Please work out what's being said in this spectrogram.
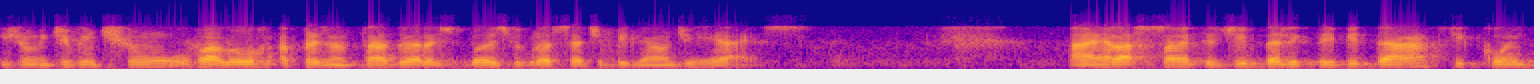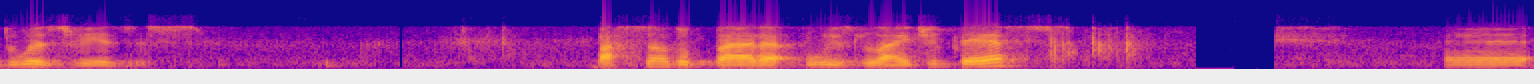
junho de 21 o valor apresentado era de 2,7 bilhão de reais. A relação entre dívida líquida e EBITDA ficou em duas vezes. Passando para o slide 10, é,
